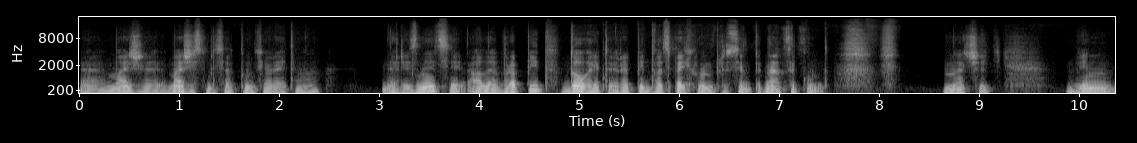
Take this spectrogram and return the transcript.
майже, майже 70 пунктів рейтингу різниці, але в Рапід, довгий той Рапід, 25 хвилин плюс 7, 15 секунд. Значить, він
